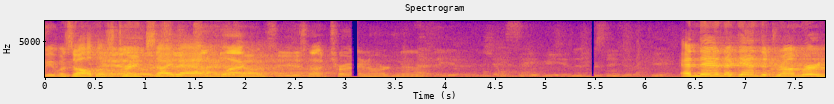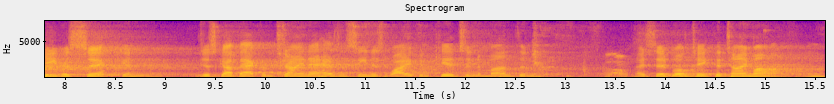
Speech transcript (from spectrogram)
Maybe it was all those Yeah, drinks I I had. on I don't know. with you. You're just not trying hard enough. And then again, the drummer, he was sick and just got back from China, hasn't seen his wife and kids in a month. And oh. I said, well, take the time off. And,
